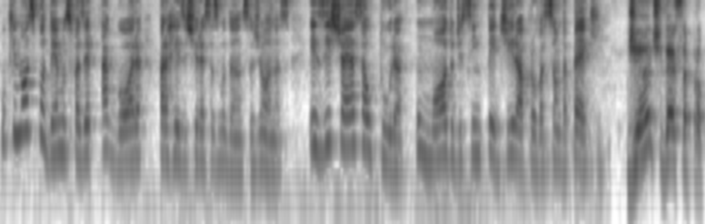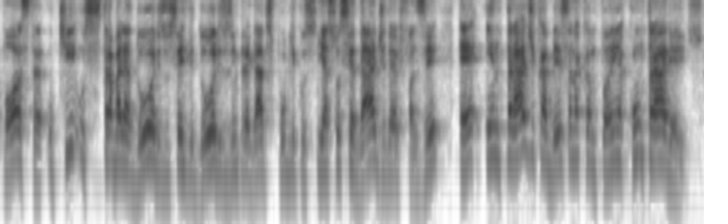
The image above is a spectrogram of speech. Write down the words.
o que nós podemos fazer agora para resistir a essas mudanças, Jonas? Existe a essa altura um modo de se impedir a aprovação da PEC? Diante dessa proposta, o que os trabalhadores, os servidores, os empregados públicos e a sociedade deve fazer é entrar de cabeça na campanha contrária a isso.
